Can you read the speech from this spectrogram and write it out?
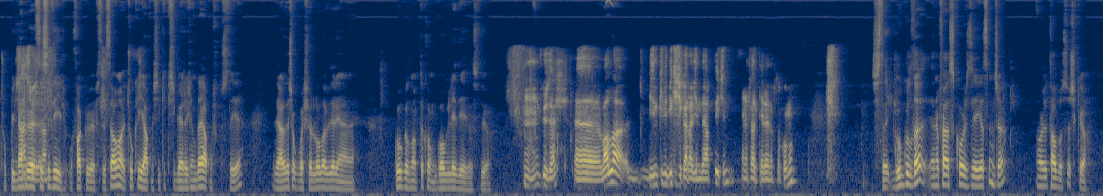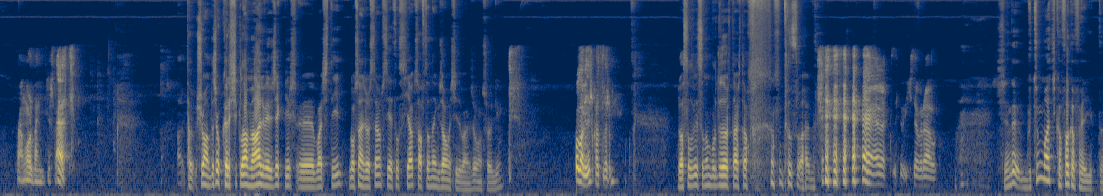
Çok bilinen Sen bir web sitesi değil. Ufak bir web sitesi ama çok iyi yapmış. İki kişi garajında yapmış bu siteyi. İleride çok başarılı olabilir yani. Google.com, Google diye yazılıyor. Hı hı, güzel. Ee, Valla bizimkini bir kişi garajında yaptığı için nfltr.com'u İşte Google'da NFL Scores diye yazınca orada tablosu çıkıyor. Tamam oradan gidiyorsun. Evet. Tabii şu anda çok karışıklığa mahal verecek bir e, maç değil. Los Angeles Rams, Seattle Seahawks haftanın en güzel maçıydı bence onu söyleyeyim. Olabilir katılırım. Russell Wilson'ın burada dört tane tampası vardı. evet. işte bravo. Şimdi bütün maç kafa kafaya gitti.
